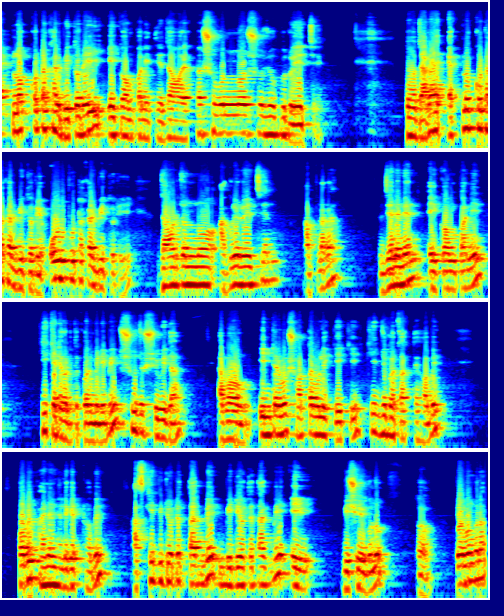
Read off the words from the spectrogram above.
এক লক্ষ টাকার ভিতরেই এই কোম্পানিতে যাওয়ার একটা সুবর্ণ সুযোগ রয়েছে। তো যারা এক লক্ষ টাকার ভিতরে, অল্প টাকার ভিতরে যাওয়ার জন্য আগ্রহী রয়েছেন, আপনারা জেনে নেন এই কোম্পানি কি ক্যাটাগরিতে কর্মী নেবে সুযোগ সুবিধা এবং ইন্টারভিউ শর্তাবলী কি কি কি যোগ্যতা থাকতে হবে, কবে ফাইনাল ডেলিগেট হবে, আজকে ভিডিওতে থাকবে ভিডিওতে থাকবে এই বিষয়গুলো। তো প্রিয় বন্ধুরা,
